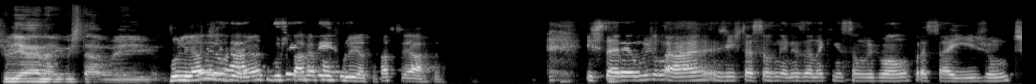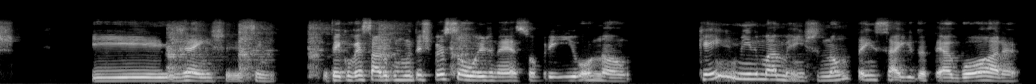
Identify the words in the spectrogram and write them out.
Juliana e Gustavo aí. Juliana é liderança, Gustavo é panfleto, tá certo. Estaremos lá, a gente está se organizando aqui em São João para sair juntos. E, gente, assim, eu tenho conversado com muitas pessoas, né, sobre ir ou não. Quem minimamente não tem saído até agora,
